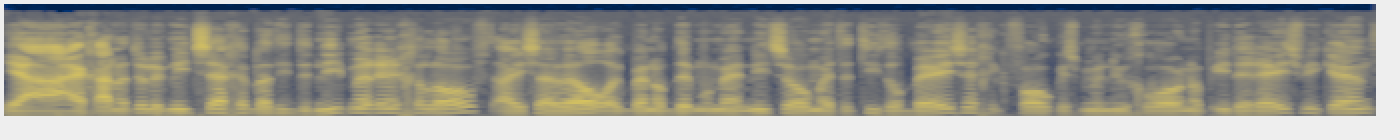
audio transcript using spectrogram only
Ja, hij gaat natuurlijk niet zeggen dat hij er niet meer in gelooft. Hij zei wel, ik ben op dit moment niet zo met de titel bezig. Ik focus me nu gewoon op ieder raceweekend.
